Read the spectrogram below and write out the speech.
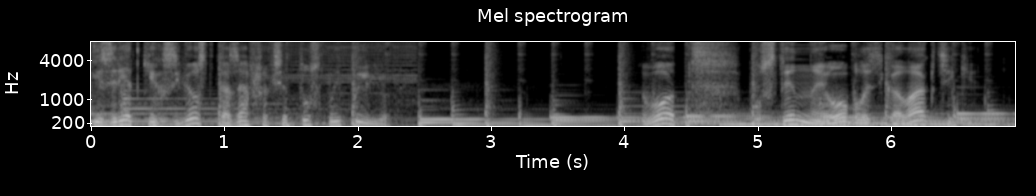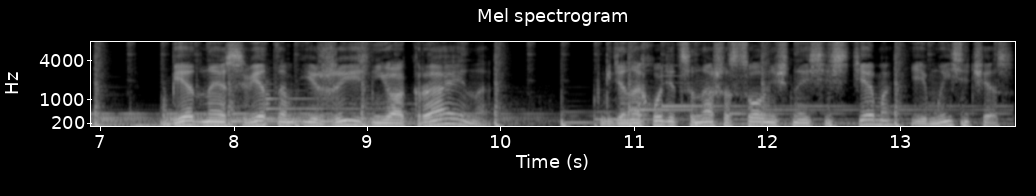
из редких звезд, казавшихся тусклой пылью. Вот пустынная область галактики, бедная светом и жизнью окраина, где находится наша Солнечная система, и мы сейчас.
